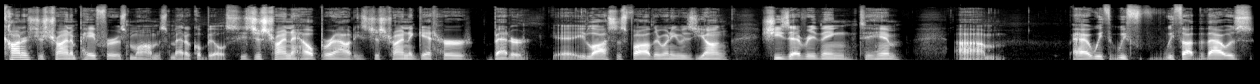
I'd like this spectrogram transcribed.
Connor's just trying to pay for his mom's medical bills. He's just trying to help her out. He's just trying to get her better. Uh, he lost his father when he was young. She's everything to him. Um, uh, we th- we we thought that that was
